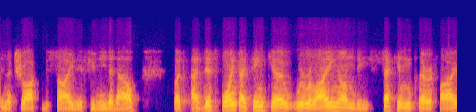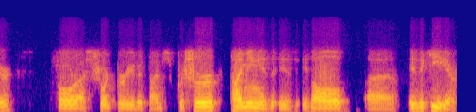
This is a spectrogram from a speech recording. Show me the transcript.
in a truck beside if you needed help. But at this point, I think uh, we're relying on the second clarifier for a short period of time. So For sure, timing is is is all uh, is the key here.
